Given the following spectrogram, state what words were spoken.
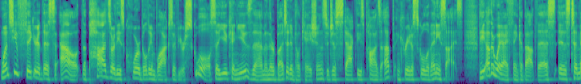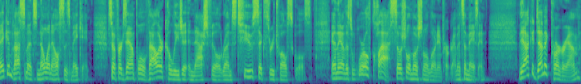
Once you've figured this out, the pods are these core building blocks of your school. So you can use them and their budget implications to just stack these pods up and create a school of any size. The other way I think about this is to make investments no one else is making. So for example, Valor Collegiate in Nashville runs two 6 through 12 schools. And they have this world class social emotional learning program. It's amazing. The academic program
